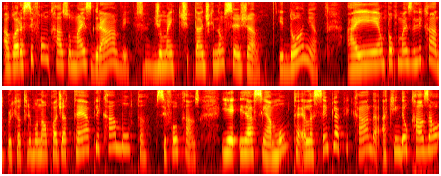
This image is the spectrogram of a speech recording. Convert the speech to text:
Agora, se for um caso mais grave Sim. de uma entidade que não seja idônea, aí é um pouco mais delicado, porque o tribunal pode até aplicar a multa, se for o caso. E, e assim, a multa, ela é sempre aplicada a quem deu causa ao,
